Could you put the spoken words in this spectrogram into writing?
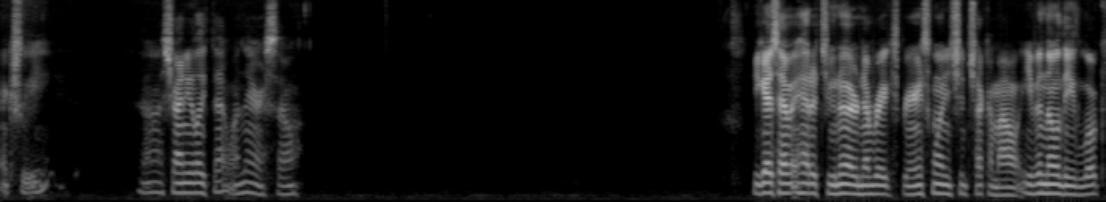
Actually, uh, shiny like that one there, so. You guys haven't had a tuna or never experienced one, you should check them out. Even though they look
